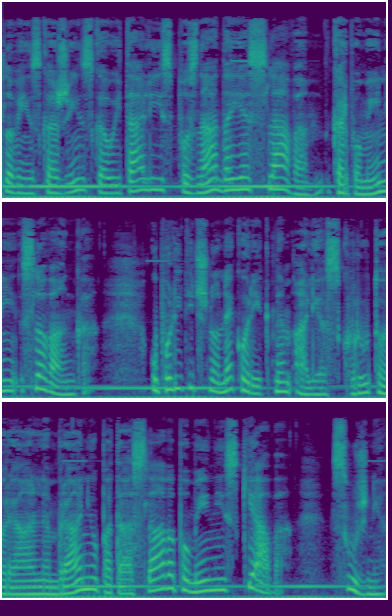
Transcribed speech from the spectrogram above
Slovenska ženska v Italiji spozna, da je slava, kar pomeni slovanka. V politično nekorektnem ali skruto realnem branju pa ta slava pomeni skjava, sužnja.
